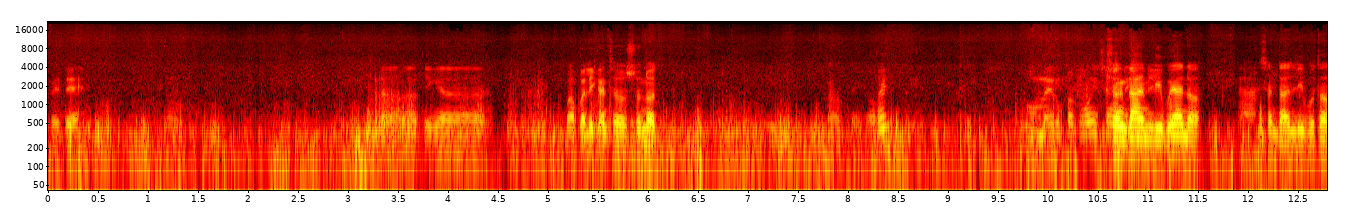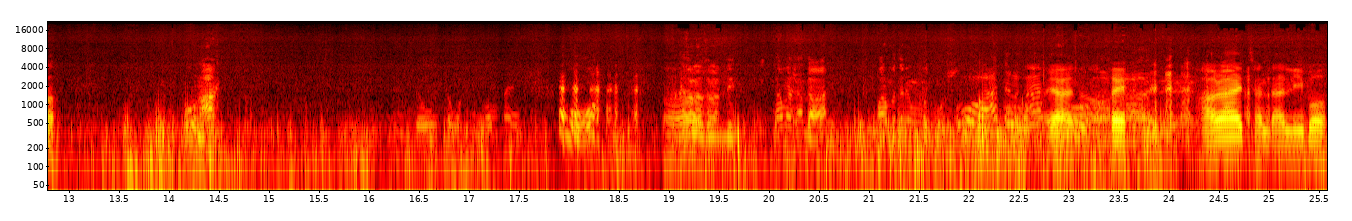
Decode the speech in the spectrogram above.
pwede. Ito na ang ating ah, babalikan sa susunod. Okay, okay. Kung mayroon pa kung Isang daan libo yan, no? Ah. Isang daan libo to. Oo na. Oo. Oo. Tama siyang daan. Para madaling mag-bus. Oo, ah, talaga. Ayan, okay. Alright, sandaan libo.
